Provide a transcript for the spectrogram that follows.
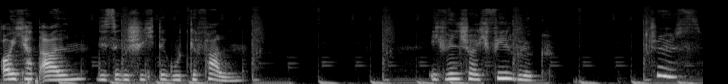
euch hat allen diese Geschichte gut gefallen. Ich wünsche euch viel Glück. Tschüss.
